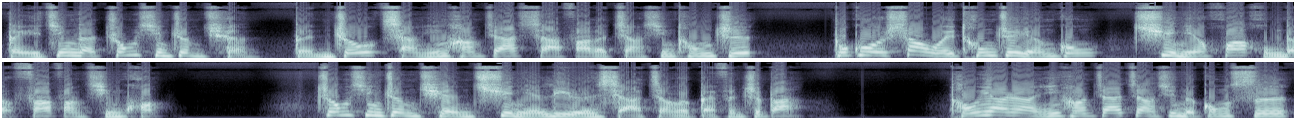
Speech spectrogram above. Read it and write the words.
北京的中信证券本周向银行家下发了降薪通知，不过尚未通知员工去年花红的发放情况。中信证券去年利润下降了百分之八。同样让银行家降薪的公司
